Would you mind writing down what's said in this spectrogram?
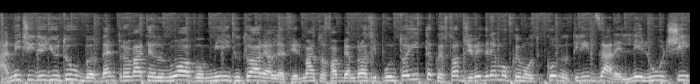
Amici di YouTube, ben trovati ad un nuovo mini tutorial firmato fabioambrosi.it. Quest'oggi vedremo come, come, utilizzare le luci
